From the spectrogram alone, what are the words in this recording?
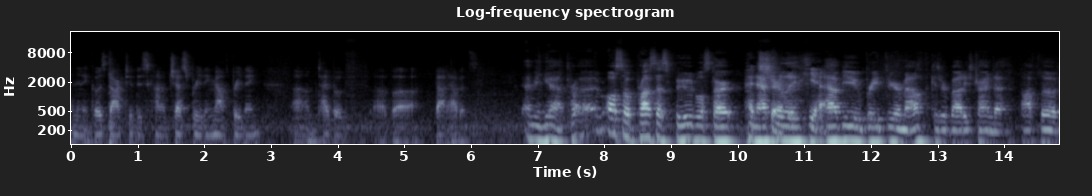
And then it goes back to this kind of chest breathing, mouth breathing um, type of of uh, bad habits. I mean, yeah. Pro- also, processed food will start Sure. naturally Yeah. have you breathe through your mouth because your body's trying to offload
